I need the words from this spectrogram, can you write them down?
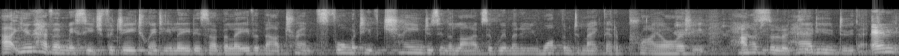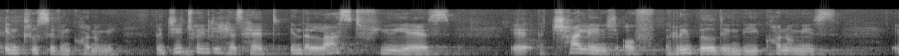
uh, you have a message for G20 leaders, I believe, about transformative changes in the lives of women and you want them to make that a priority. How Absolutely. Do how do you do that? And inclusive economy. The G20 has had, in the last few years, the challenge of rebuilding the economies uh,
